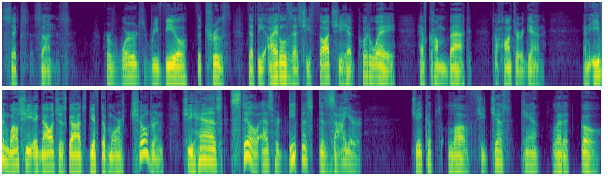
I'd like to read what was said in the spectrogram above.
six sons. Her words reveal the truth that the idols that she thought she had put away have come back to haunt her again. And even while she acknowledges God's gift of more children, she has still as her deepest desire Jacob's love. She just can't let it go.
